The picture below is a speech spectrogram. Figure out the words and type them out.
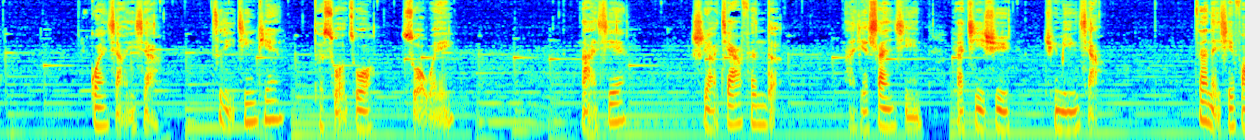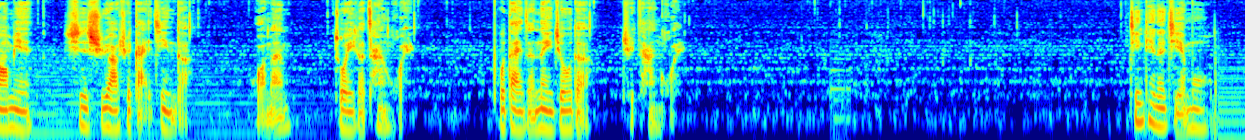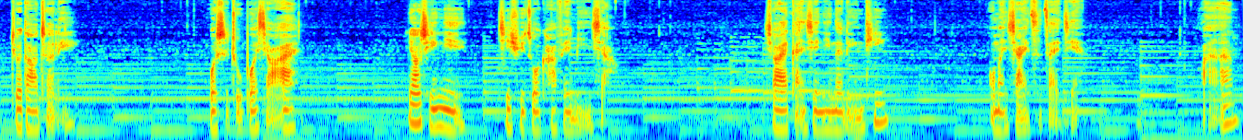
观想一下自己今天的所作。所为，哪些是要加分的？哪些善行要继续去冥想？在哪些方面是需要去改进的？我们做一个忏悔，不带着内疚的去忏悔。今天的节目就到这里，我是主播小爱。邀请你继续做咖啡冥想。小爱感谢您的聆听，我们下一次再见，晚安。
